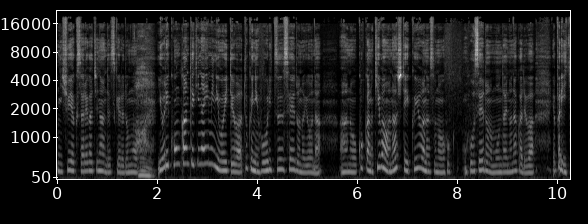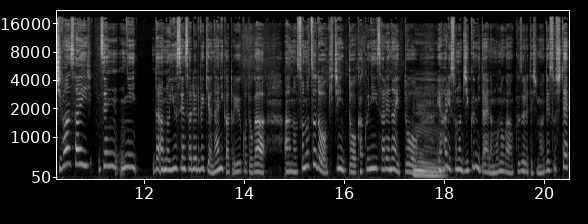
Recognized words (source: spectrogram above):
に集約されがちなんですけれども、はい、より根幹的な意味においては特に法律制度のようなあの国家の基盤を成していくようなその法制度の問題の中ではやっぱり一番最善にあの優先されるべきは何かということがあのその都度きちんと確認されないとやはりその軸みたいなものが崩れてしまう。でそして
